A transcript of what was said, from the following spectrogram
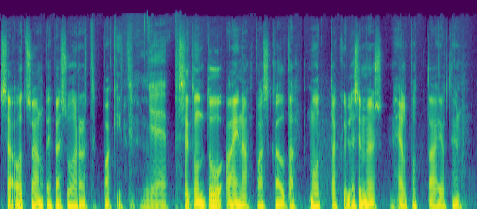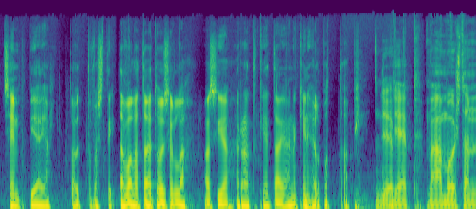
sä oot saanut epäsuorat pakit. Jep. Se tuntuu aina paskalta, mutta kyllä se myös helpottaa, joten tsemppiä ja toivottavasti tavalla tai toisella asia ratkee tai ainakin helpottaapi. Jep. Jep. Mä muistan,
